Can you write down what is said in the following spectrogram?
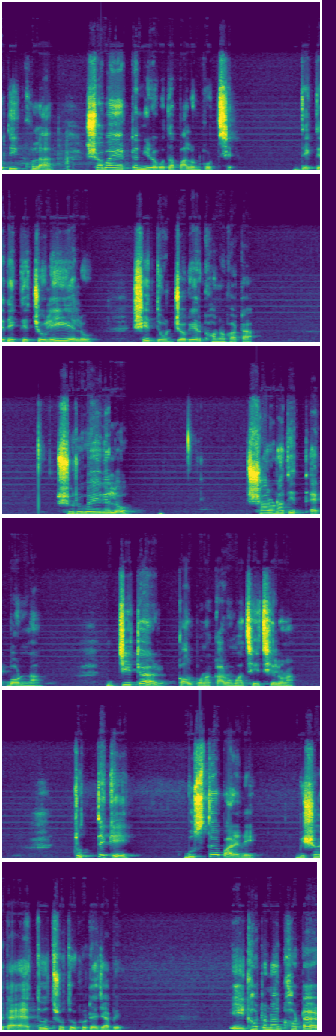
ওদিক খোলা, সবাই একটা নীরবতা পালন করছে। দেখতে দেখতে চলেই এলো সে দুর্যোগের ঘনঘটা। শুরু হয়ে গেল শরণাতীত এক বন্যা, যেটার কল্পনা কারও মাঝেই ছিল না। প্রত্যেকে বুঝতেও পারেনি বিষয়টা এত দ্রুত ঘটে যাবে। এই ঘটনা ঘটার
